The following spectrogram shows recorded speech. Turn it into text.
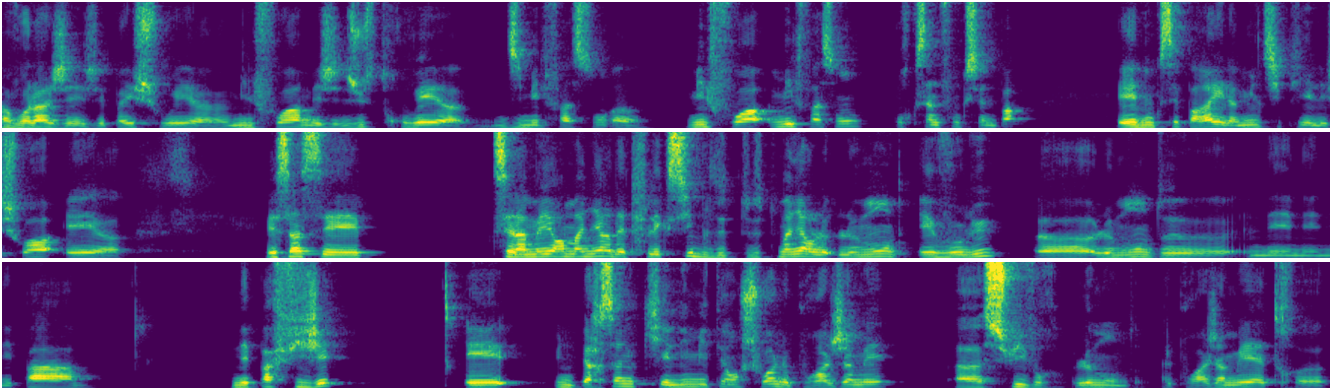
Euh, enfin voilà, j'ai pas échoué mille fois, mais j'ai juste trouvé dix mille façons, mille fois, mille façons pour que ça ne fonctionne pas. Et donc c'est pareil, il a multiplié les choix et et ça c'est c'est la meilleure manière d'être flexible. De, toute manière, le, monde évolue, euh, le monde euh, n'est pas, pas figé. Et une personne qui est limitée en choix ne pourra jamais euh, suivre le monde. Elle pourra jamais être,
